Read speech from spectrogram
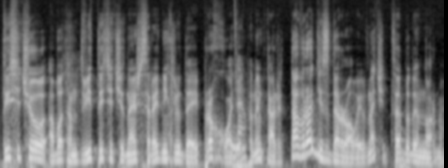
тисячу або там дві тисячі знаєш, середніх людей проходять, да. по ним кажуть, та вроді здоровий, значить це буде норма.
